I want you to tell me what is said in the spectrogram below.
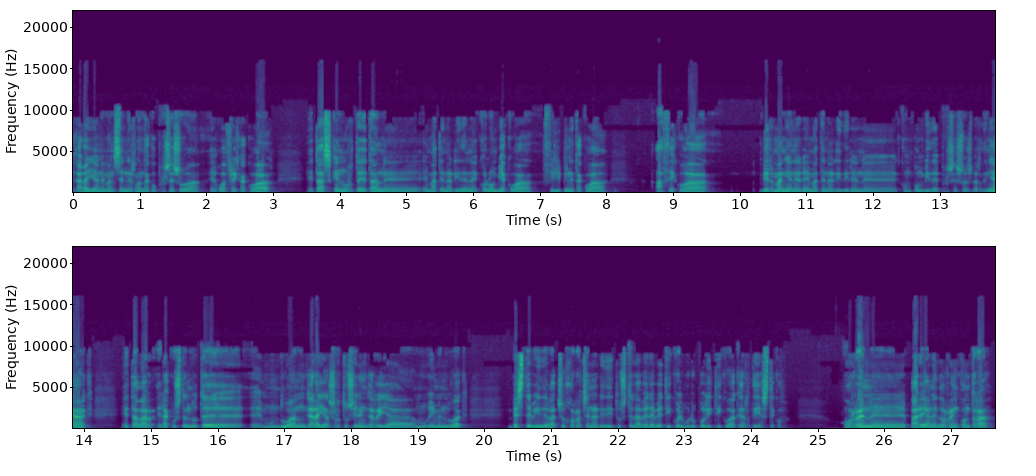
garaian eman zen Irlandako prozesua, Ego Afrikakoa, eta azken urteetan e, ematen ari den Kolombiakoa, Filipinetakoa, Azekoa, Birmanian ere ematen ari diren e, konponbide prozesu ezberdinak, eta bar erakusten dute e, munduan garaian sortu ziren gerria mugimenduak beste bide batzu jorratzen ari dituztela bere betiko helburu politikoak erdiesteko. Horren e, parean edo horren kontra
